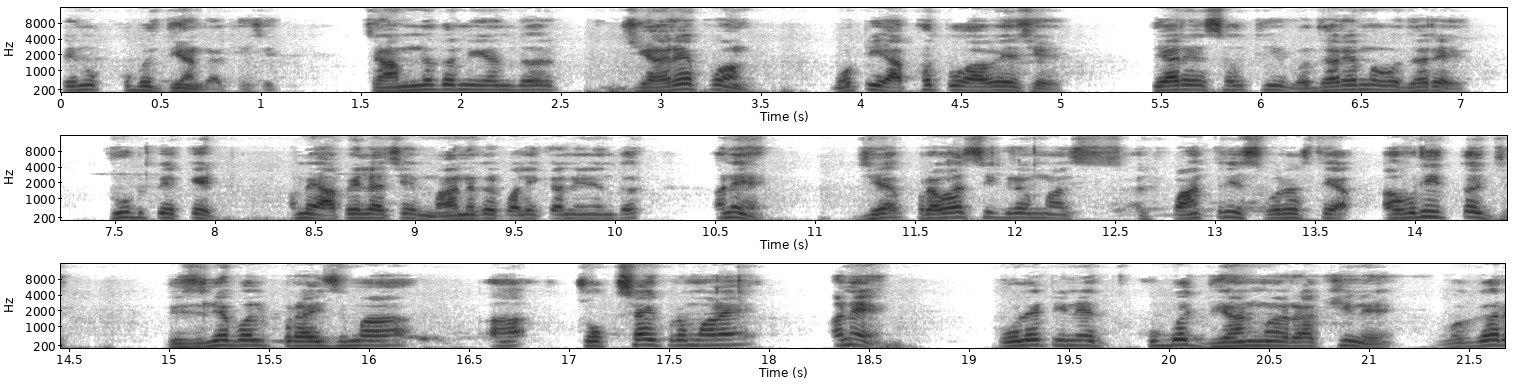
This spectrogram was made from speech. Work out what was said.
તેનું ખૂબ જ ધ્યાન રાખીએ છીએ જામનગરની અંદર જ્યારે પણ મોટી આફતો આવે છે, ત્યારે સૌથી વધારેમાં વધારે ફૂડ પેકેટ અમે આપેલા છે મહાનગરપાલિકાની અંદર. અને જે પ્રવાસી ગૃહમાં પાંત્રીસ વર્ષથી અવિરત જ રિઝનેબલ પ્રાઇઝમાં ચોકસાઈ પ્રમાણે અને ક્વોલિટીને ખૂબ જ ધ્યાનમાં રાખીને વગર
